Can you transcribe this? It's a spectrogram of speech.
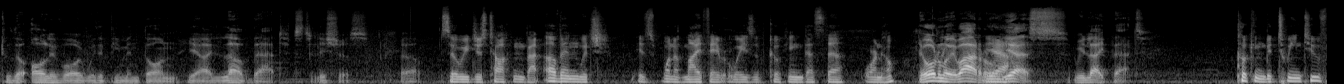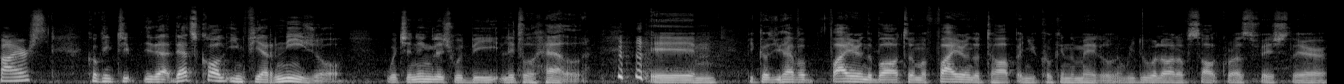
to the olive oil with the pimenton. Yeah, I love that. It's delicious. Yeah. So we're just talking about oven, which is one of my favorite ways of cooking. That's the horno. The horno de barro, Yeah. yes, we like that. Cooking between two fires. Cooking t- that, that's called infiernillo, which in English would be little hell, um, because you have a fire in the bottom, a fire in the top, and you cook in the middle. And we do a lot of salt crust fish there,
